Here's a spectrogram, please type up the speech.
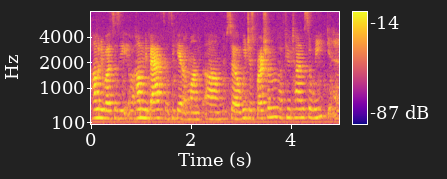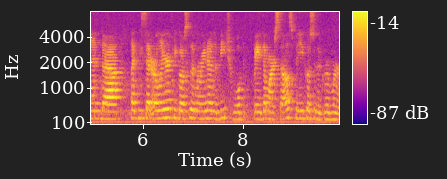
How many baths does he? How many baths does he get a month? Um, so we just brush him a few times a week, and uh, like we said earlier, if he goes to the marina or the beach, we'll bathe him ourselves. But he goes to the groomer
